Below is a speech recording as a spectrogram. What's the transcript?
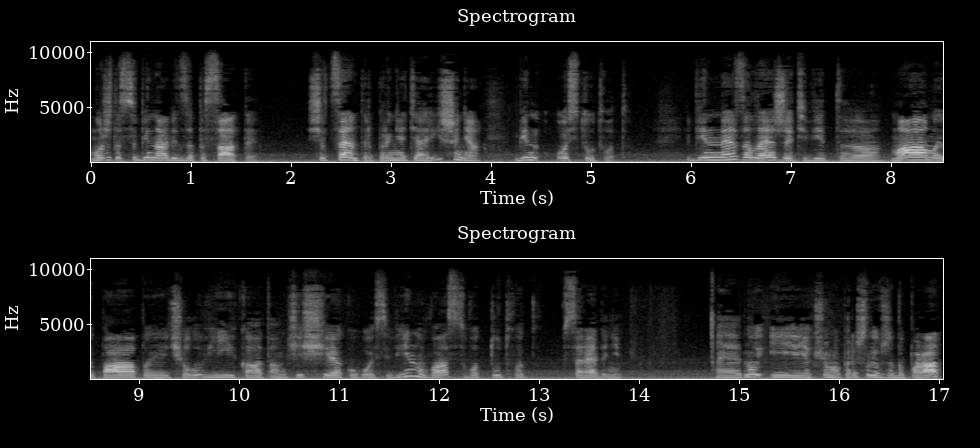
можете собі навіть записати, що центр прийняття рішення він ось тут. От. Він не залежить від е, мами, папи, чоловіка там, чи ще когось. Він у вас от тут от всередині. Е, Ну і якщо ми перейшли вже до порад,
